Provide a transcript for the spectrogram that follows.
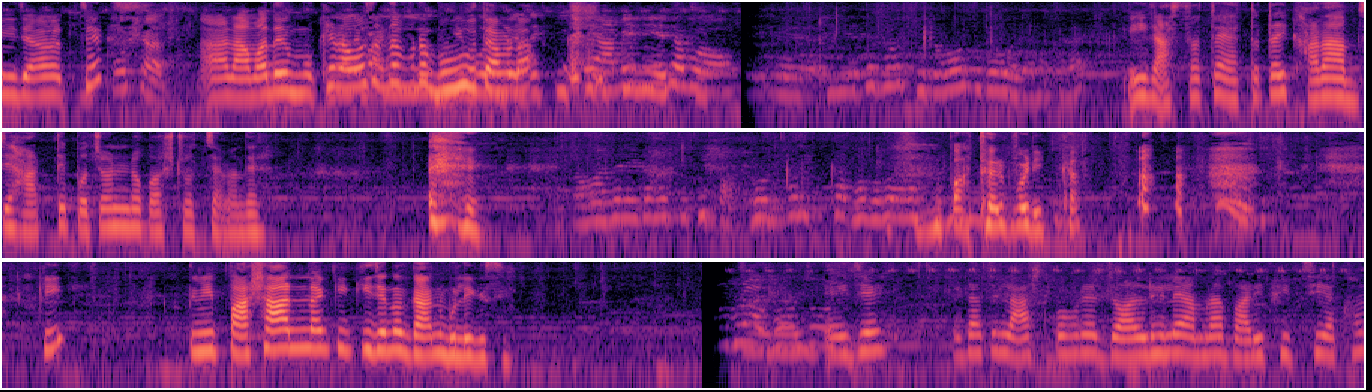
নিয়ে যাওয়া হচ্ছে। আর আমাদের মুখের অবস্থা তো পুরো ভূত আমরা। এই রাস্তাটা এতটাই খারাপ যে হাঁটতে প্রচণ্ড কষ্ট হচ্ছে আমাদের। পাথর পরীক্ষা কি? তুমি পাশান নাকি কি যেন গান ভুলে গেছি। এই যে এটা হচ্ছে লাস্ট প্রহরের জল ঢেলে আমরা বাড়ি ফিরছি এখন।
